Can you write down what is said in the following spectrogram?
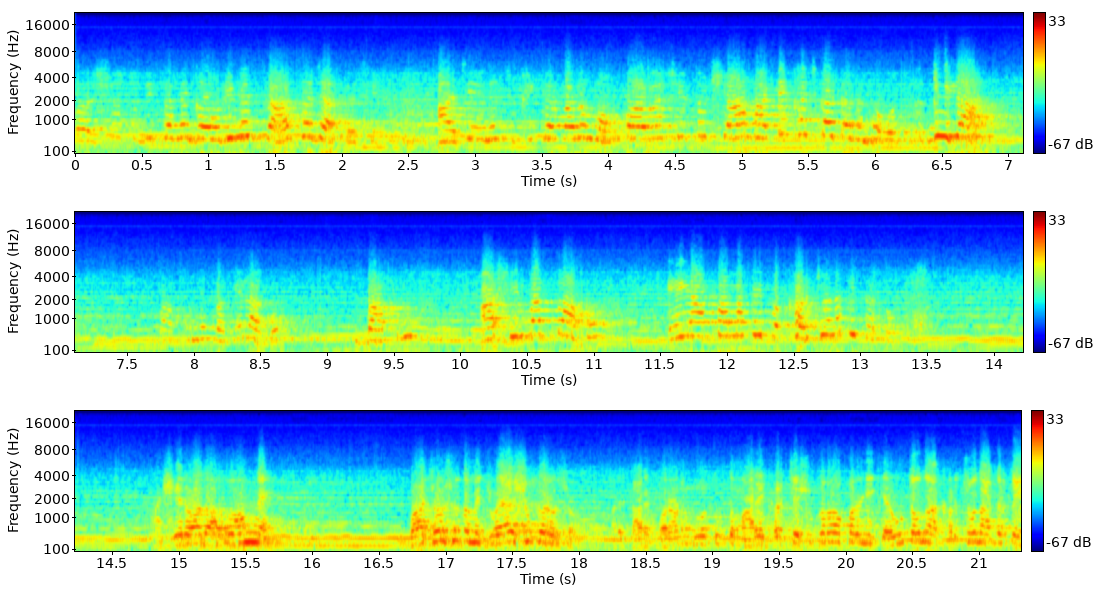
વર્ષો સુધી તમે ગૌરીને ત્રાસ જ આપે છે. આજે એને સુખી કરવાનો મોકો આવ્યો છે તો શા માટે ખચકાટ અનુભવો ગીતા બાપુને પગે લાગો. બાપુ આશીર્વાદ તો આપો. એ આપવામાં કઈ ખર્ચો નથી થતો. આશીર્વાદ આપો અમને. બાજો છો તમે? જોયા શું કરો છો? અરે તારે પરણવું હતું તો મારે ખર્ચે શું કરવા પરણી? કેવું તો ના ખર્ચો ના કરતે.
